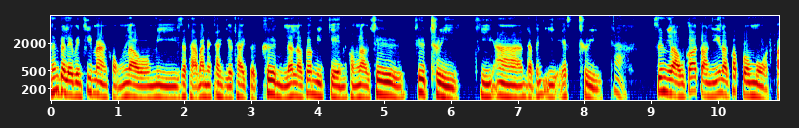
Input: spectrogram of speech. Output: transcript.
นั่นก็เลยเป็นที่มาของเรามีสถาบันอาคารเขียวไทยเกิดขึ้น แล้วเราก็มีเกณฑ์ของเราชื่อชื่อ Tree T R W E S Tree ซึ่งเราก็ตอนนี้เราก็โปรโมทไป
